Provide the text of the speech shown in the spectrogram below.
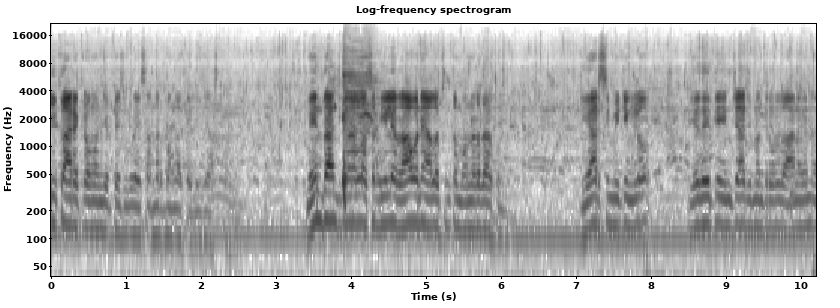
ఈ కార్యక్రమం అని చెప్పేసి కూడా ఈ సందర్భంగా తెలియజేస్తాను. మెయిన్ బ్రాంచ్ కెనాల్లో అసలు నీళ్ళే రావనే ఆలోచనతో మొన్నటిదాకుంది డిఆర్సీ మీటింగ్లో ఏదైతే ఇన్ఛార్జ్ మంత్రులు అనగాని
